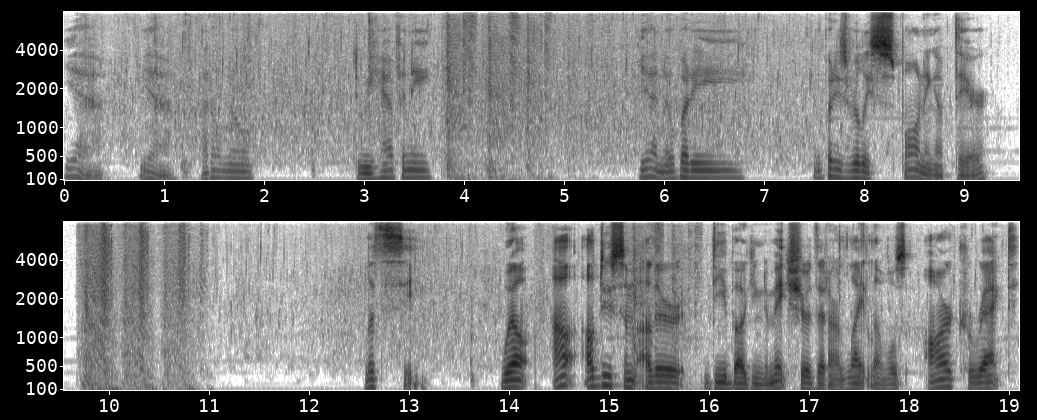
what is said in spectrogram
yeah, yeah. I don't know. Do we have any? Yeah, nobody Nobody's really spawning up there. Let's see. Well, I'll, I'll do some other debugging to make sure that our light levels are correct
